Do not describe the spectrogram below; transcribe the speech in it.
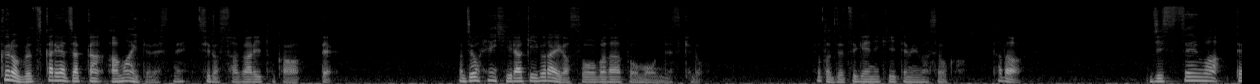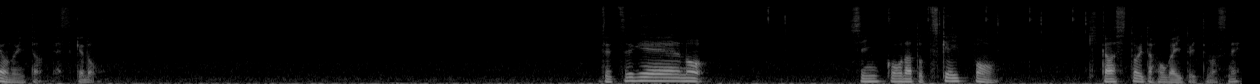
黒ぶつかりは若干甘い手ですね。白下がりとかあって。ま上辺開きぐらいが相場だと思うんですけどちょっと絶芸に聞いてみましょうか。ただ実戦は手を抜いたんですけど絶芸の進行だとつけ1本利かしといた方がいいと言ってますね。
